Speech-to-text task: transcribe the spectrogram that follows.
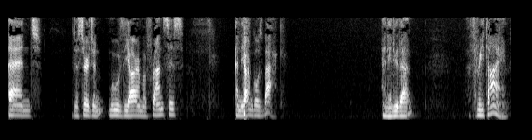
And the surgeon moves the arm of Francis, and the arm goes back. And they do that three times.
